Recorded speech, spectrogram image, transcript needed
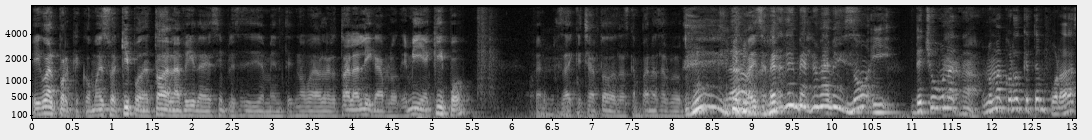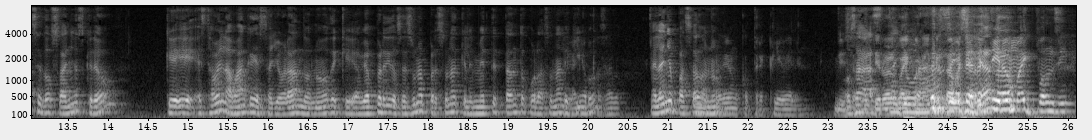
igual porque como es su equipo de toda la vida, es simple y sencillamente, no voy a hablar de toda la liga, hablo de mi equipo. Pero pues hay que echar todas las campanas al bloque. Claro. "A ver, Denver, no mames. no, y de hecho hubo una, No. no me acuerdo qué temporada, hace dos años creo, que estaba en la banca y está llorando, ¿no? De que había perdido. O sea, es una persona que le mete tanto corazón al El equipo. año pasado. El año pasado, cuando ¿no? Perdieron contra Cleveland. Y O se sea, retiró el hasta el llorando. que estaba se chillando. retiró Mike Ponzi.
